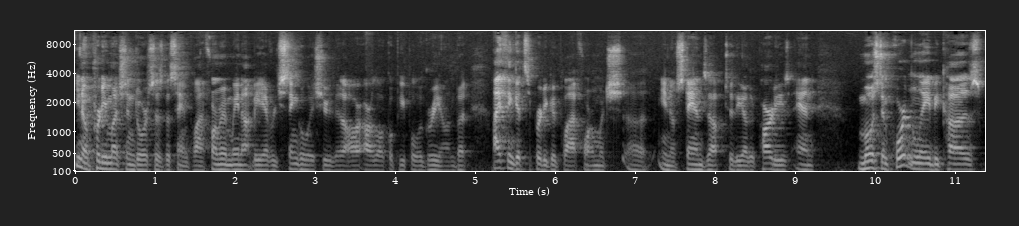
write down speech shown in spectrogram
you know, pretty much endorses the same platform. It may not be every single issue that our, our local people agree on, but I think it's a pretty good platform, which, uh, you know, stands up to the other parties. And most importantly, because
